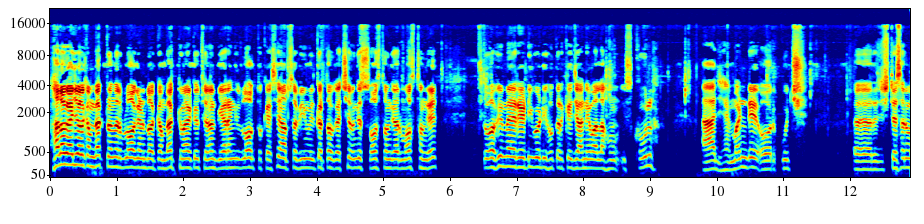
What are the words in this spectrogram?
Hello guys welcome back to another vlog and welcome back to my YouTube channel बिहारंगी ब्लॉग तो कैसे हैं आप सभी? उम्मीद करता हूँ कि अच्छे होंगे स्वस्थ होंगे और मस्त होंगे। तो अभी मैं रेडी वेडी होकर के जाने वाला हूँ स्कूल। आज है मंडे और कुछ रजिस्ट्रेशन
